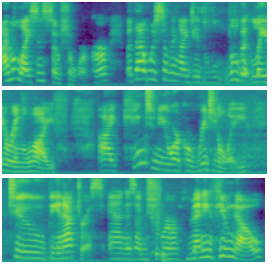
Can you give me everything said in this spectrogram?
I'm a licensed social worker, but that was something I did a little bit later in life. I came to New York originally to be an actress. And as I'm sure many of you know,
